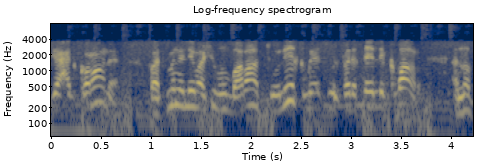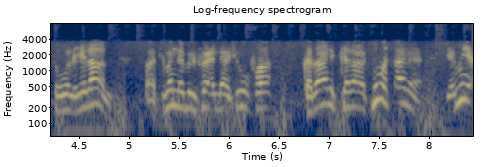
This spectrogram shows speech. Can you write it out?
جائحة كورونا. فأتمنى اليوم أشوف مباراة تليق باسم الفريقين الكبار النصر والهلال. فأتمنى بالفعل أشوفها. كذلك كذلك مو بس أنا جميع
